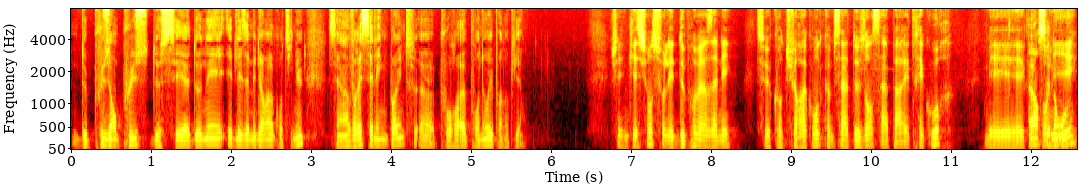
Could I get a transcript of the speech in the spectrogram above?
de plus en plus de ces données et de les améliorer en continu, c'est un vrai selling point euh, pour pour nous et pour nos clients. J'ai une question sur les deux premières années. Parce que quand tu racontes comme ça, deux ans, ça apparaît très court. Mais quand on y est,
